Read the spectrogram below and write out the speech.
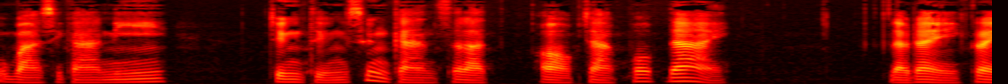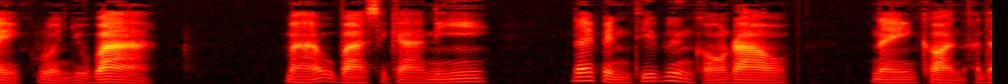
อุบาสิกานี้ จึงถึงซึ่งการสลัด ออกจากภพได้ แล้วได้ใกล้ครวนอยู่ว่า มหาอุบาสิกานี้ได้เป็นที่พึ่งของเราในก่อนอัต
